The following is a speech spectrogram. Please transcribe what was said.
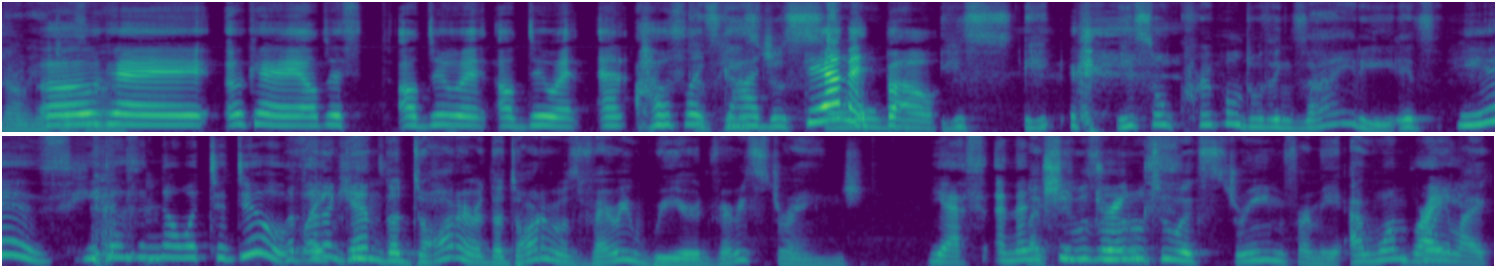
no, he okay okay i'll just i'll do it i'll do it and i was like, god just damn so- it beau He's he, he's so crippled with anxiety. It's he is he doesn't know what to do but like then he- again, the daughter, the daughter was very weird, very strange. yes and then like she, she, was drinks a little too extreme for me. At one point, Right. like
